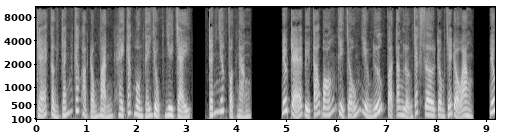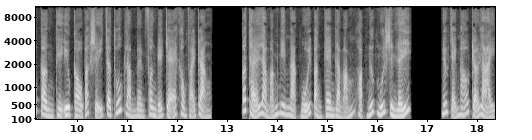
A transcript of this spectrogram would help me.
trẻ cần tránh các hoạt động mạnh hay các môn thể dục như chạy, tránh nhấc vật nặng. Nếu trẻ bị táo bón thì cho uống nhiều nước và tăng lượng chất xơ trong chế độ ăn. Nếu cần thì yêu cầu bác sĩ cho thuốc làm mềm phân để trẻ không phải rặn. Có thể làm ẩm niêm mạc mũi bằng kem làm ẩm hoặc nước muối sinh lý. Nếu chảy máu trở lại,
